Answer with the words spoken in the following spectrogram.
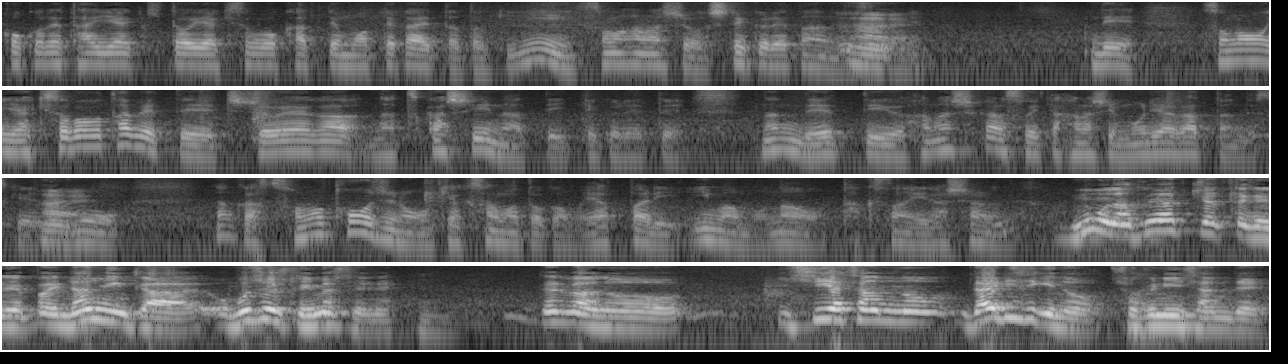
ここでたい焼きと焼きそばを買って持って帰った時にその話をしてくれたんですよね、はい。でその焼きそばを食べて父親が懐かしいなって言ってくれてなんでっていう話からそういった話に盛り上がったんですけれども、はい。なんかその当時のお客様とかもやっぱり今もなおたくさんいらっしゃるんですか、もうなくなっちゃったけどやっぱり何人か面白い人いましたよね、例えばあの石屋さんの大理石の職人さんで、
